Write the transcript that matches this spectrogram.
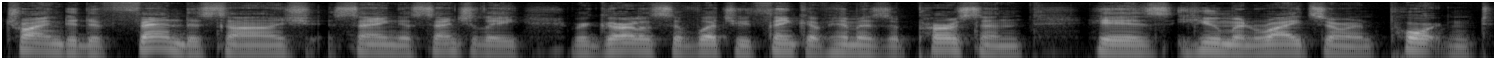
trying to defend Assange, saying essentially, regardless of what you think of him as a person, his human rights are important.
